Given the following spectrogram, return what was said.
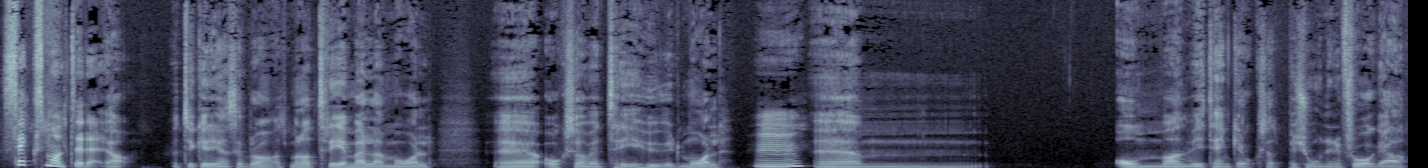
Sex måltider? Ja, jag tycker det är ganska bra. Att man har tre mellanmål och så har vi tre huvudmål. Mm. Ehm, om man, vi tänker också att personen i fråga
